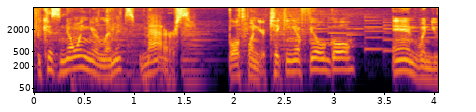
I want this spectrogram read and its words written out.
Because knowing your limits matters, both when you're kicking a field goal and when you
